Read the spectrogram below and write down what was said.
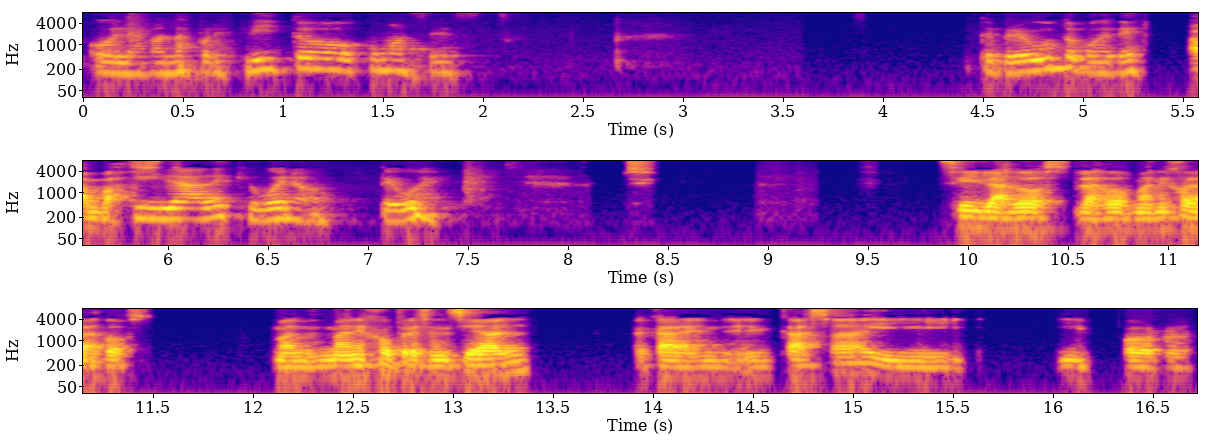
o las mandas por escrito? ¿Cómo haces? Te pregunto porque tenés Ambas. actividades que, bueno, te voy, Sí, las dos, las dos, manejo las dos. Manejo presencial acá en, casa y, por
